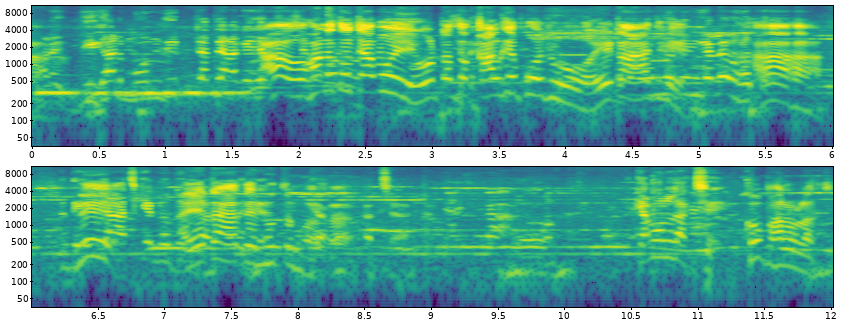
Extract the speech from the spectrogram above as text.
মানে দীঘার মন্দিরটাতে আগে হ্যাঁ ওখানে তো যাবোই ওটা তো কালকে পৌঁছবো এটা আজকে। হ্যাঁ হ্যাঁ। আজকে নতুন এটা আজকে নতুন বাস। আচ্ছা। কেমন লাগছে? খুব ভালো লাগছে।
